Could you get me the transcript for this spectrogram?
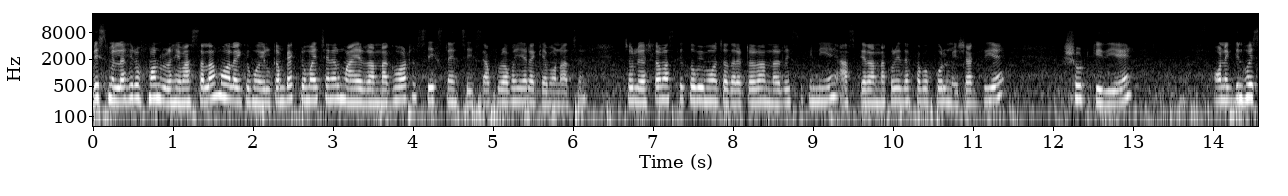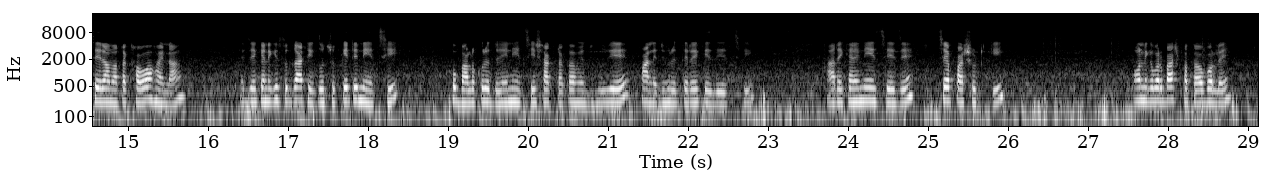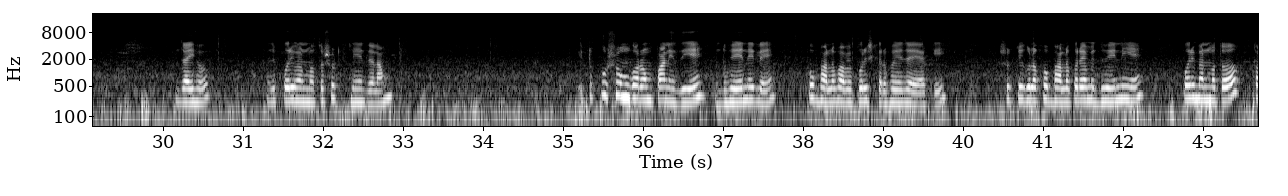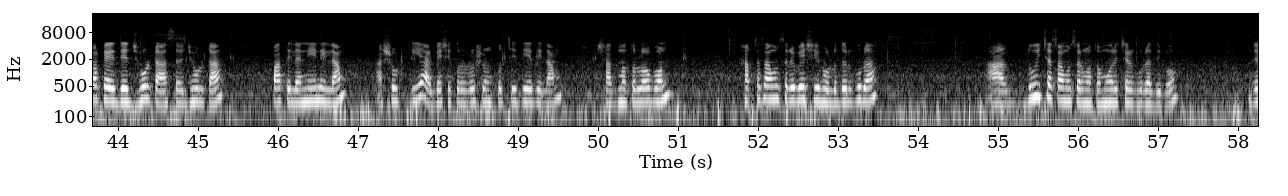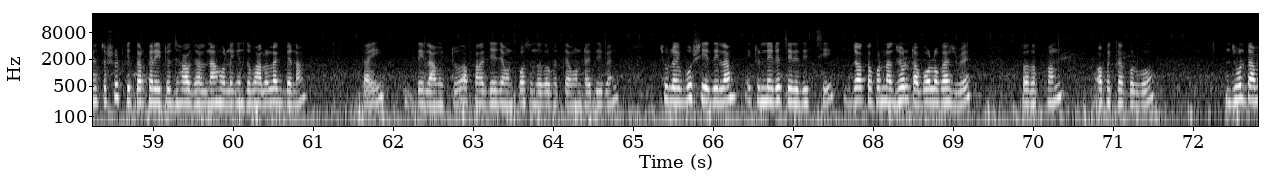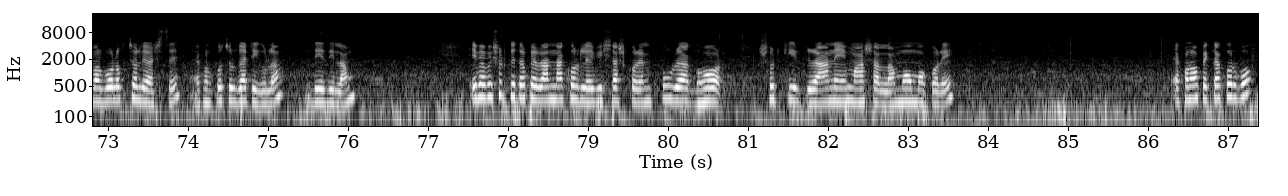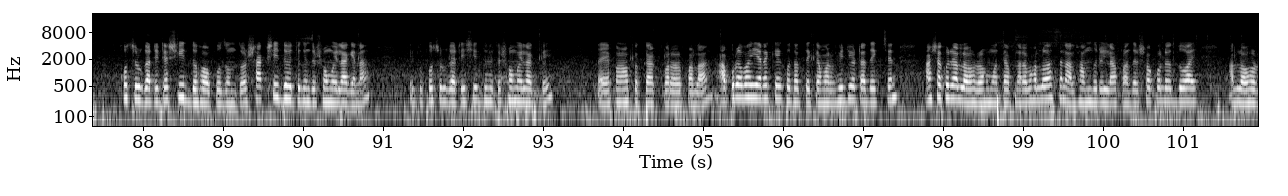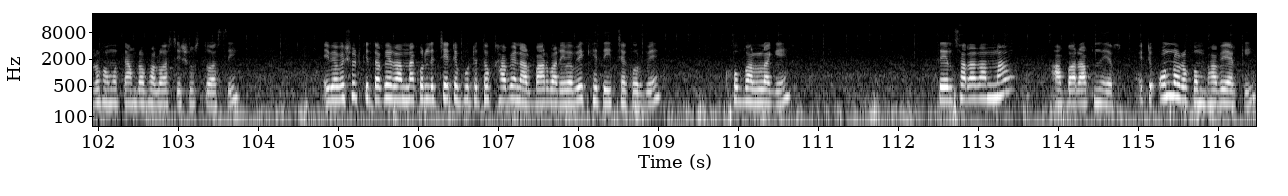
বিসমিল্লাহ রহমান রহিম। আসসালামু আলাইকুম, welcome back to my channel মায়ের রান্নাঘর, সিক্স নাইন সিক্স। আপুরা ভাইয়ারা কেমন আছেন? চলে আসলাম আজকে খুবই মজাদার একটা রান্নার রেসিপি নিয়ে। আজকে রান্না করে দেখাবো কলমি শাক দিয়ে, শুটকি দিয়ে। অনেক দিন হয়েছে এই রান্নাটা খাওয়া হয় না। এই যে এখানে কিছু গাটি কুচু কেটে নিয়েছি, খুব ভালো করে ধুয়ে নিয়েছি। শাকটাকে আমি ধুয়ে পানি ঝরিতে রেখে দিয়েছি। আর এখানে নিয়েছি যে চেপা শুটকি। অনেক আবার বাঁশপাতাও বলে। যাই হোক পরিমাণ মতো শুটকি নিয়ে নিলাম। একটু কুসুম গরম পানি দিয়ে ধুয়ে নিলে খুব ভালোভাবে পরিষ্কার হয়ে যায় আর কি। শুটকিগুলো খুব ভালো করে আমি ধুয়ে নিয়ে পরিমাণ মতো তরকারির যে ঝোলটা আছে, ওই ঝোলটা পাতিলা নিয়ে নিলাম আর শুটকি আর বেশি করে রসুন কুচি দিয়ে দিলাম, স্বাদ মতো লবণ, হাফ চা চামচের বেশি হলুদের গুঁড়া আর দুই চা চামচের মতো মরিচের গুঁড়া দিব। যেহেতু শুটকির তরকারি একটু ঝাল ঝাল না হলে কিন্তু ভালো লাগবে না। তাই দিলাম একটু, আপনারা যে যেমন পছন্দ করবেন তেমনটাই দিবেন। চুলায় বসিয়ে দিলাম, একটু নেড়ে চেড়ে দিচ্ছি। যতক্ষণ না ঝোলটা বলক আসবে, ততক্ষণ অপেক্ষা করব। ঝোলটা আমার বলক চলে আসছে, এখন কচুর গাটিগুলা দিয়ে দিলাম। এভাবে শুটকি তরকারি রান্না করলে বিশ্বাস করেন, পুরা ঘর শুটকির গ্রানে মাশাল্লাহ মোমো করে। এখন অপেক্ষা করব কচুর গাটিটা সিদ্ধ হওয়া পর্যন্ত। শাক সিদ্ধ হইতে কিন্তু সময় লাগে না, কিন্তু কচুর গাটি সিদ্ধ হইতে সময় লাগবে। তাই এখন অপেক্ষা করার পালা। আপুরা ভাইয়ারা কে, কোথা থেকে আমার ভিডিওটা দেখছেন? আশা করি আল্লাহর রহমতে আপনারা ভালো আছেন। আলহামদুলিল্লাহ আপনাদের সকলের দোয়ায় আল্লাহর রহমতে আমরা ভালো আছি, সুস্থ আছি। এইভাবে শুটকি তরকারি রান্না করলে চেটে ফুটে তো খাবেন আর বারবার এভাবে খেতে ইচ্ছা করবে। খুব ভালো লাগে। তেল ছাড়া রান্না, আবার আপনার একটু অন্যরকমভাবে আর কি।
